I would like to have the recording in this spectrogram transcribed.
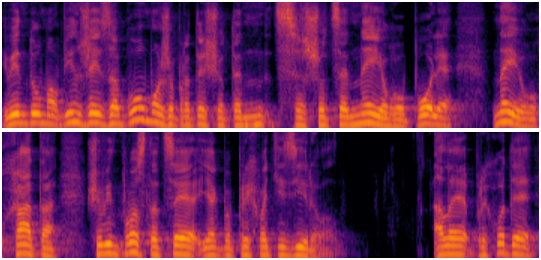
і він думав, він вже й забув, може, про те, що, це, що це не його поле, не його хата, що він просто це якби прихватизував. Але приходить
